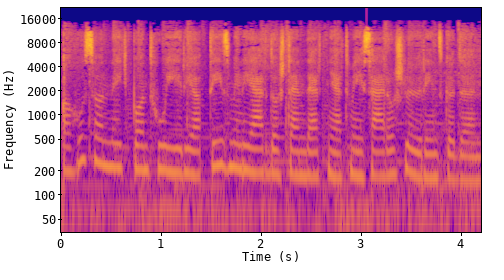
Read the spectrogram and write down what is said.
A 24.hu írja, 10 milliárdos tendert nyert Mészáros Lőrinc Gödön.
